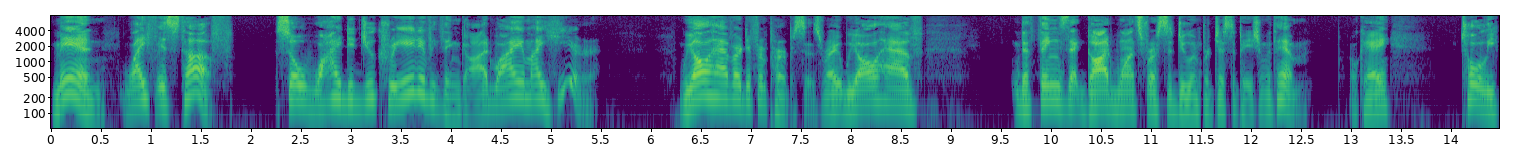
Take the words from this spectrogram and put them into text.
man, life is tough. So why did you create everything, God? Why am I here? We all have our different purposes, right? We all have the things that God wants for us to do in participation with Him. Okay? Totally,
